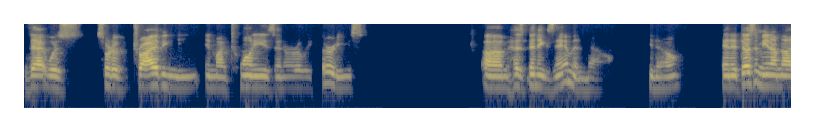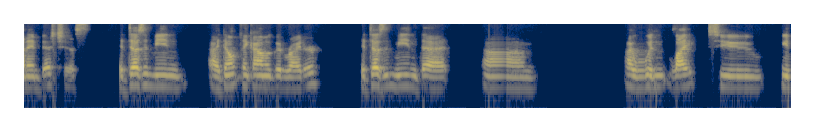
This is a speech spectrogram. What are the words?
that was sort of driving me in my 20s and early 30s um, has been examined now, you know, and it doesn't mean I'm not ambitious. It doesn't mean I don't think I'm a good writer. It doesn't mean that um, I wouldn't like to, you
